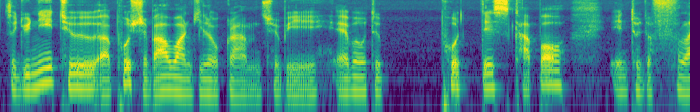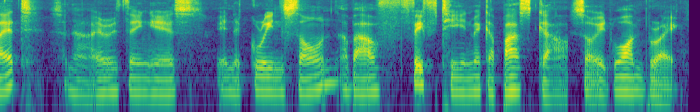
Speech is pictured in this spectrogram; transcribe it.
So you need to uh, push about one kilogram to be able to put this capo into the flat. So now everything is in the green zone about 15 megapascal. So it won't break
